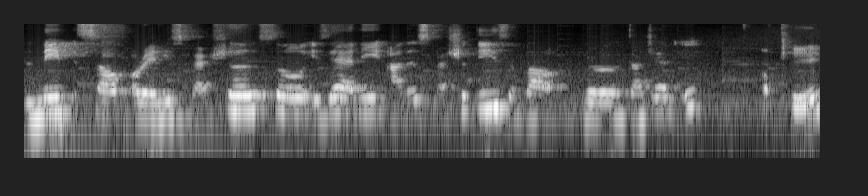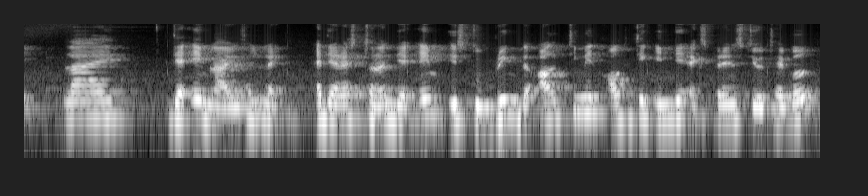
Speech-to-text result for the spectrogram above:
the name itself already special. So, is there any other specialties about the 8? Okay, like their aim, like I'll tell you, like at their restaurant, their aim is to bring the ultimate authentic Indian experience to your table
